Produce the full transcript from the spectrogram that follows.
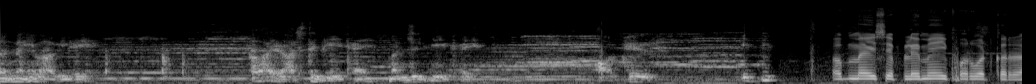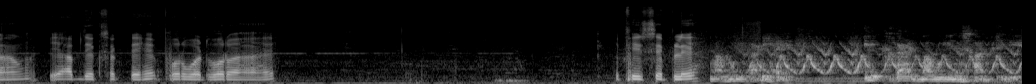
नहीं भाभी जी हमारे रास्ते भी एक है मंजिल भी एक है। और फिर इतनी अब मैं इसे प्ले में ही फॉरवर्ड कर रहा हूँ। ये आप देख सकते हैं फॉरवर्ड हो रहा है। फिर से प्ले एक गैर मामूली इंसान के लिए।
